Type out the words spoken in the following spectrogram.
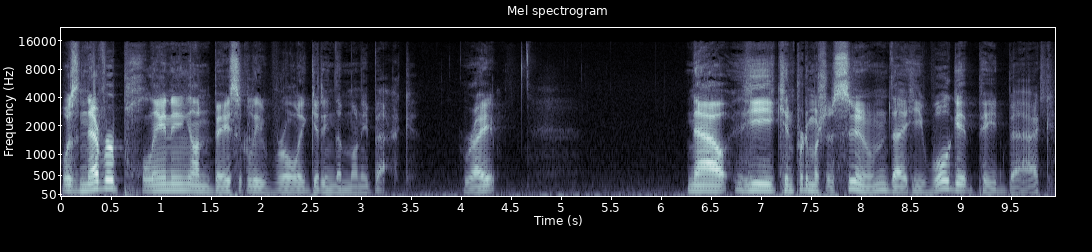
was never planning on basically really getting the money back, right? Now he can pretty much assume that he will get paid back,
